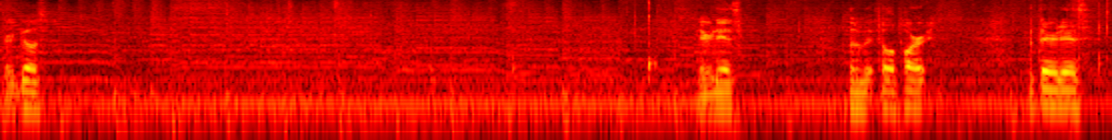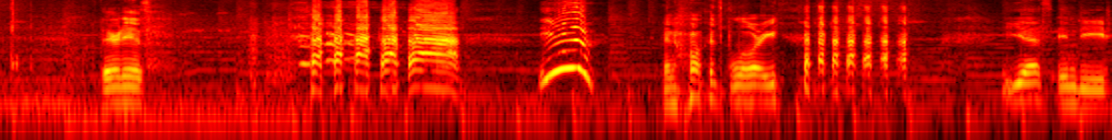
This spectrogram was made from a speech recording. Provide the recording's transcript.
There it goes. It is. A little bit fell apart, but there it is. There it is. Ew! In all its glory. yes, indeed.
